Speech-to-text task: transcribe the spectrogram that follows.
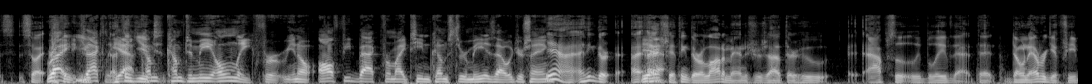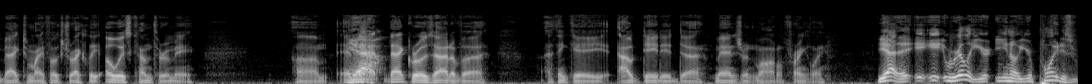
so I, I Right, you- exactly. I yeah, think you come, t- come to me only for you know all feedback from my team comes through me. Is that what you're saying? Yeah, I think there. I, Yeah. Actually, I think there are a lot of managers out there who absolutely believe that that don't ever give feedback to my folks directly. Always come through me. Um, and Yeah. that that grows out of a, I think a outdated uh, management model. Frankly, Yeah, it, it really, your you know, your point is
